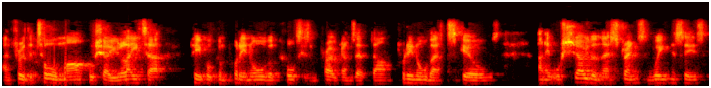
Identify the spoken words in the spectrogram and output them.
and through the tool Mark will show you later, people can put in all the courses and programs they've done, put in all their skills, and it will show them their strengths and weaknesses,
